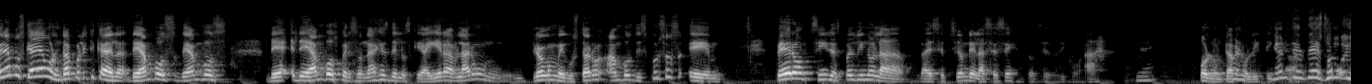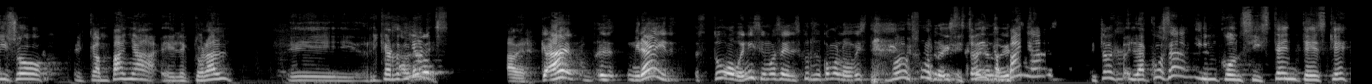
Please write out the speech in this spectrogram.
Esperemos que haya voluntad política de, ambos, de ambos, de, ambos personajes de los que ayer hablaron. Creo que me gustaron ambos discursos. Eh, pero sí, después vino la, decepción de la CC. Entonces, así como, ah, voluntad política. Y antes de eso hizo en campaña electoral eh, Ricardo Quiñones. A ver, ah, eh, mira, estuvo buenísimo ese discurso, ¿cómo lo viste? ¿Cómo lo viste? Estaba en campaña. la cosa inconsistente es que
